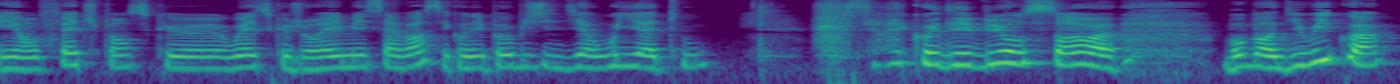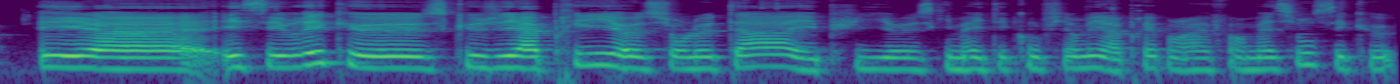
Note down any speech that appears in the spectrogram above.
et en fait je pense que ouais ce que j'aurais aimé savoir c'est qu'on n'est pas obligé de dire oui à tout. c'est vrai qu'au début on se sent euh, bon ben on dit oui quoi. Et, euh, et c'est vrai que ce que j'ai appris euh, sur le tas et puis euh, ce qui m'a été confirmé après pendant la formation, c'est que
